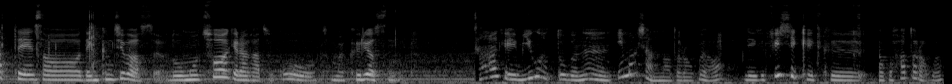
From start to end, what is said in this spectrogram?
한이마트에서 냉큼 집어왔어요. 너무 추억이라 가지고 정말 그리웠습니다. 이상하게 미국 핫도그는 이 맛이 안 나더라고요. 근데 이게 피시 케이크라고 하더라고요.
